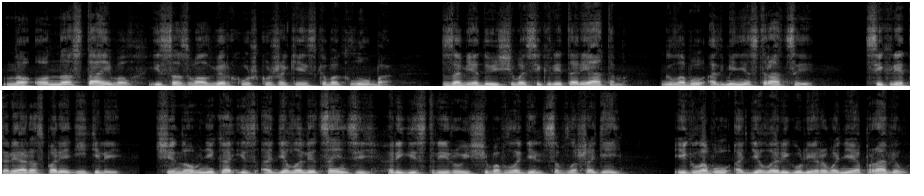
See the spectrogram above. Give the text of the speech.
Но он настаивал и созвал верхушку жокейского клуба, заведующего секретариатом, главу администрации, секретаря распорядителей, чиновника из отдела лицензий, регистрирующего владельцев лошадей, и главу отдела регулирования правил,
